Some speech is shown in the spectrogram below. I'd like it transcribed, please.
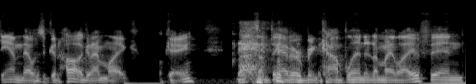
damn that was a good hug and i'm like okay not something i've ever been complimented on my life and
